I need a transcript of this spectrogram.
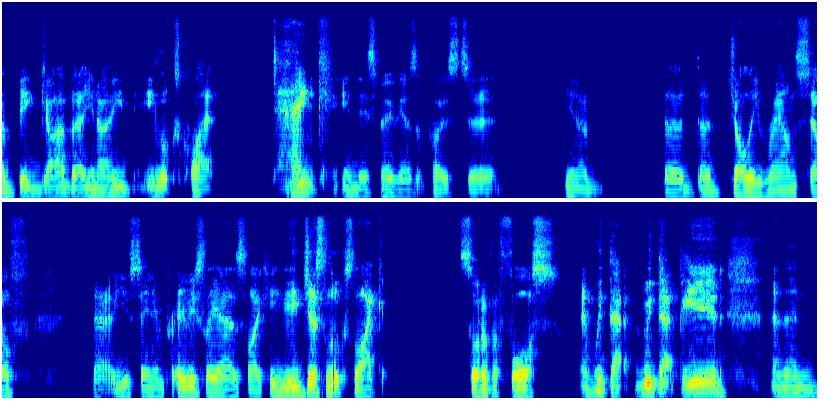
a big guy, but you know, he he looks quite tank in this movie as opposed to you know the the jolly round self that you've seen him previously as like he, he just looks like sort of a force and with that with that beard and then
